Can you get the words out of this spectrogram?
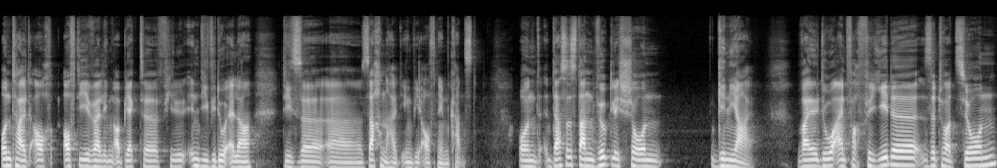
und halt auch auf die jeweiligen Objekte viel individueller diese äh, Sachen halt irgendwie aufnehmen kannst. Und das ist dann wirklich schon genial, weil du einfach für jede Situation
